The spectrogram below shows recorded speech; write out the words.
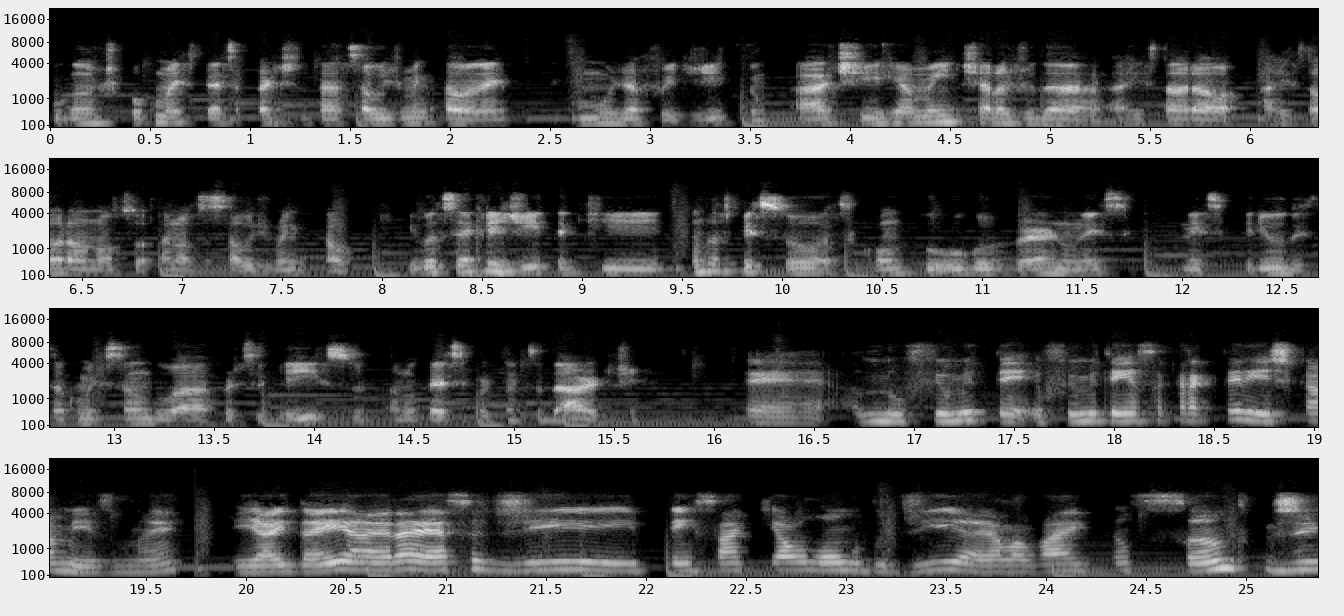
o gancho um pouco mais dessa parte da saúde mental, né? Como já foi dito, a arte realmente ela ajuda a restaurar, a restaurar o nosso, a nossa saúde mental. E você acredita que tanto as pessoas quanto o governo nesse, nesse período está começando a perceber isso, a notar essa importância da arte? é, no filme tem, o filme tem essa característica mesmo, né? E a ideia era essa de pensar que ao longo do dia ela vai cansando de,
